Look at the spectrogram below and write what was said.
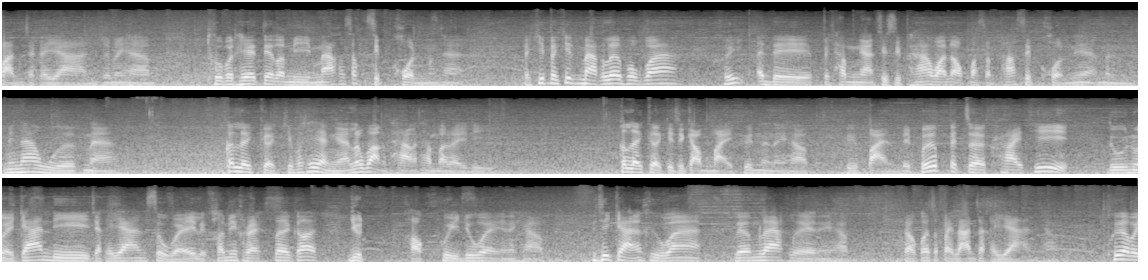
ปั่นจักรยานใช่ไหมครับ ทั่วประเทศเนี่ยเรามีมาร์กสักสิคนมั้งฮะ แต่คิดไปคิดมากเริ่มพบว่า เฮ้ย อเดย์ไปทำงาน 45 วันออกมาสัมภาษณ์10 คนเนี่ยมันไม่น่าเวิร์กนะ ก็เลยเกิดคิดว่าถ้าอย่างนั้นระหว่างทางทำอะไรดี ก็เลยเกิดกิจกรรมใหม่ขึ้นนะครับ คือปั่นไปปุ๊บไปเจอใครที่ดูหน่วยก้านดีจักรยานสวย หรือเขามีคาแรคเตอร์ก็หยุด อคุยด้วยนะครับ วิธีการก็คือว่าเริ่มแรกเลยนะครับ เราก็จะไปร้านจักรยานครับ เพื่อไป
